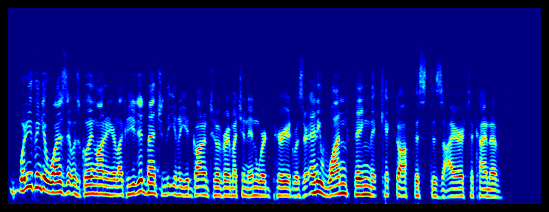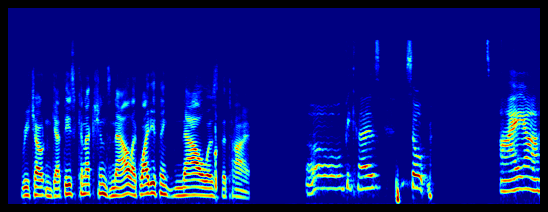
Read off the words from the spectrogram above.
what do you think it was that was going on in your life? Because you did mention that you know you'd gone into a very much an inward period. Was there any one thing that kicked off this desire to kind of reach out and get these connections now? Like, why do you think now was the time? Oh, because so I uh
